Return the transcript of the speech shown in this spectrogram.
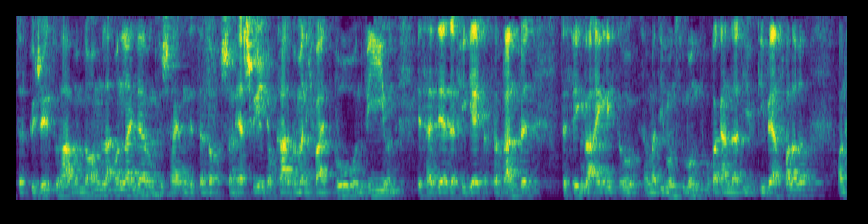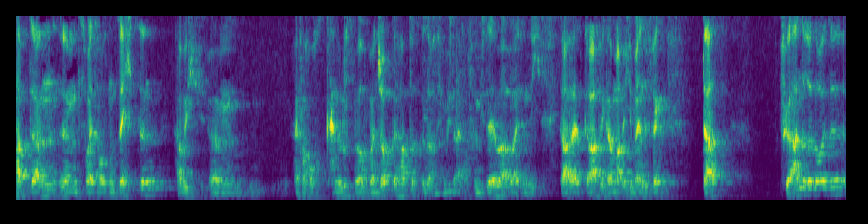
das Budget zu haben, um eine Online-Werbung zu schalten, ist dann doch schon eher schwierig, auch gerade wenn man nicht weiß, wo und wie und ist halt sehr, sehr viel Geld, was verbrannt wird. Deswegen war eigentlich so, ich sag mal, die Mund-zu-Mund-Propaganda die, die wertvollere und habe dann ähm, 2016 habe ich ähm, einfach auch keine Lust mehr auf meinen Job gehabt, habe gesagt, ich möchte einfach für mich selber arbeiten. Ich, gerade als Grafiker mache ich im Endeffekt das für andere Leute,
